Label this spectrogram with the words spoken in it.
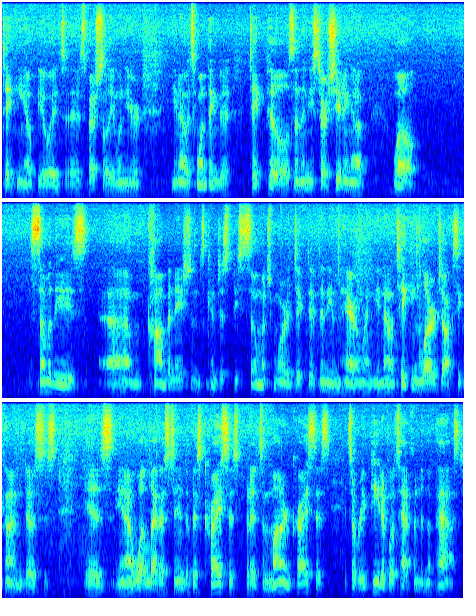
taking opioids, especially when you're, you know, it's one thing to take pills and then you start shooting up. Well, some of these um, combinations can just be so much more addictive than even heroin. You know, taking large OxyContin doses is, you know, what led us into this crisis. But it's a modern crisis. It's a repeat of what's happened in the past.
